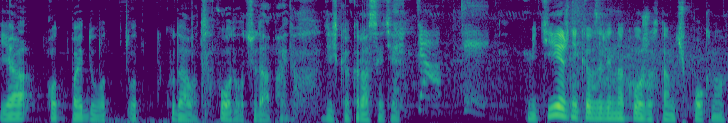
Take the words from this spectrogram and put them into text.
Я вот пойду вот, вот куда вот? Вот, вот сюда пойду. Здесь как раз эти мятежников зеленокожих там чпокну.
